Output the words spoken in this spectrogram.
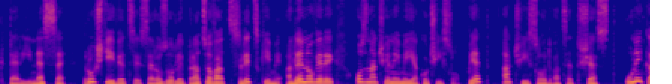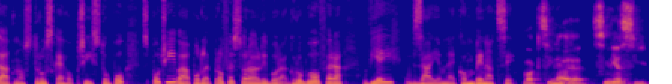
který nese. Ruští vědci se rozhodli pracovat s lidskými adenoviry označenými jako číslo 5 a číslo 26. Unikátnost ruského přístupu spočívá podle profesora Libora Grubhofera v jejich vzájemné kombinaci. Vakcína je směsí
